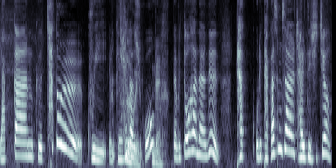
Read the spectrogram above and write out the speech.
약간 그 차돌구이 이렇게 차돌구이. 해가지고 네. 그다음에 또 하나는 닭 우리 닭가슴살 잘 드시죠?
